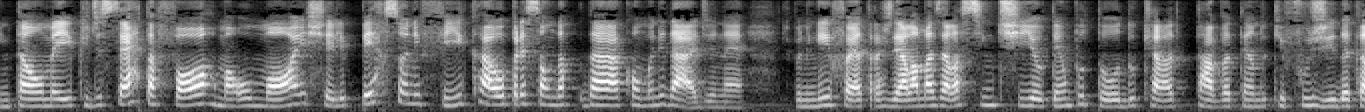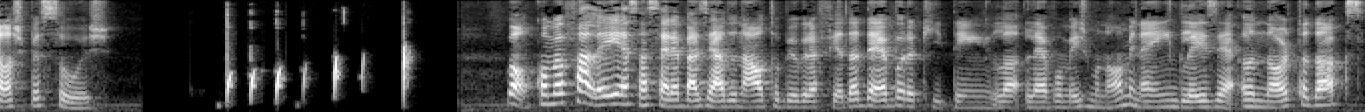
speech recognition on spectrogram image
Então, meio que de certa forma, o Mosh, ele personifica a opressão da, da comunidade, né? Tipo, ninguém foi atrás dela, mas ela sentia o tempo todo que ela estava tendo que fugir daquelas pessoas. Bom, como eu falei, essa série é baseada na autobiografia da Débora, que tem, leva o mesmo nome, né? Em inglês é Unorthodox.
